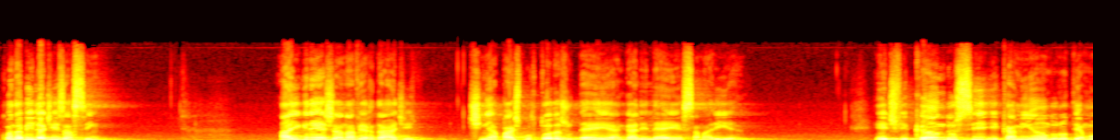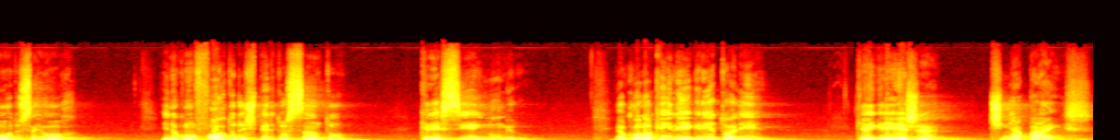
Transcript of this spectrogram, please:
Quando a Bíblia diz assim: A igreja, na verdade, tinha paz por toda a Judéia, Galiléia e Samaria, edificando-se e caminhando no temor do Senhor, e no conforto do Espírito Santo, crescia em número. Eu coloquei em negrito ali que a igreja tinha paz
